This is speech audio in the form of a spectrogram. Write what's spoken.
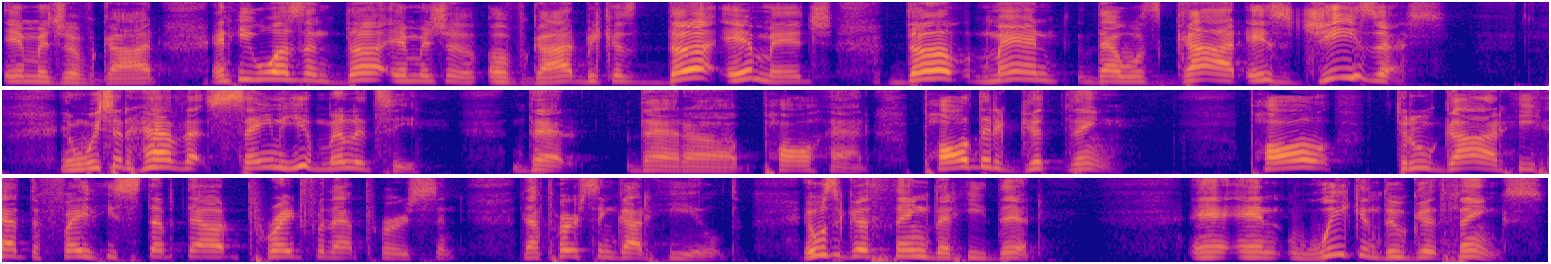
image of God, and he wasn't the image of, of God because the image, the man that was God, is Jesus. And we should have that same humility that that uh, Paul had. Paul did a good thing. Paul, through God, he had the faith. He stepped out, prayed for that person. That person got healed. It was a good thing that he did. And, and we can do good things.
